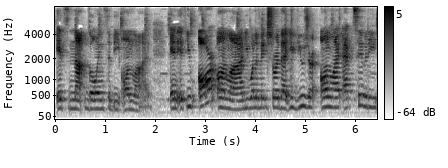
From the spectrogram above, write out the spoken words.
It's not going to be online. And if you are online, you want to make sure that you use your online activity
